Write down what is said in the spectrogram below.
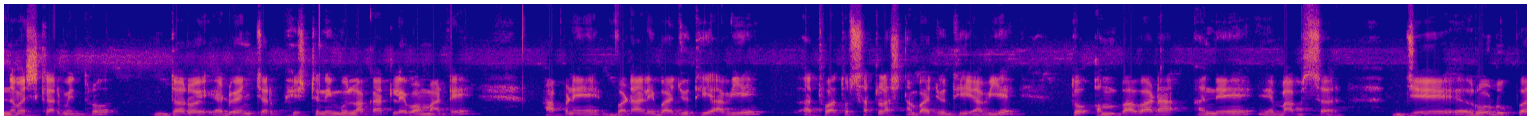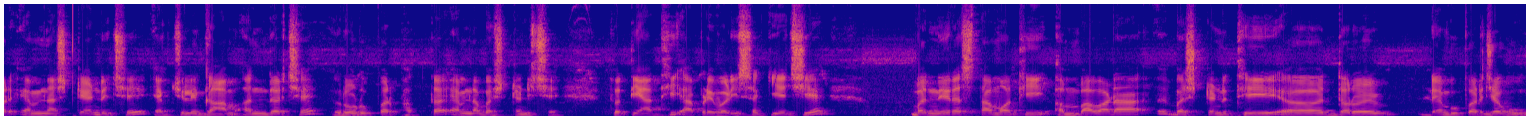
નમસ્કાર મિત્રો. દરોઈ એડવેન્ચર ફિસ્ટની મુલાકાત લેવા માટે આપણે વડાલી બાજુથી આવીએ અથવા તો સતલાસના બાજુથી આવીએ. તો અંબાવાડા અને બાબસર જે રોડ ઉપર એમના સ્ટેન્ડ છે એકચ્યુઅલી ગામ અંદર છે, રોડ ઉપર ફક્ત એમના બસ સ્ટેન્ડ છે. તો ત્યાંથી આપણે વળી શકીએ છીએ. બંને રસ્તામાંથી અંબાવાડા બસ સ્ટેન્ડથી દરોઈ ડેમ ઉપર જવું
